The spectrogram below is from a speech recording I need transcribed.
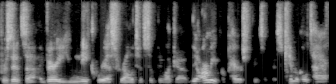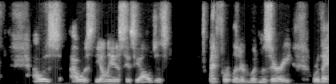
presents a, a, very unique risk relative to something like a. The army prepares for things like this. Chemical attack. I was I was the only anesthesiologist at Fort Leonard Wood, Missouri, where they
